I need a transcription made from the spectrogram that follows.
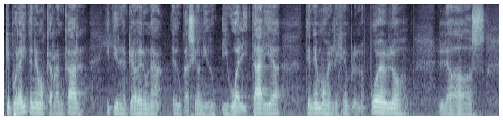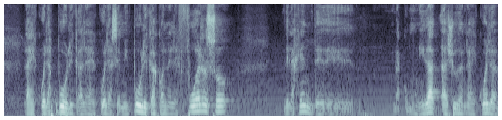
que por ahí tenemos que arrancar y tiene que haber una educación igualitaria. Tenemos el ejemplo en los pueblos, las escuelas públicas, las escuelas semipúblicas, con el esfuerzo de la gente, de la comunidad, ayuda en las escuelas.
